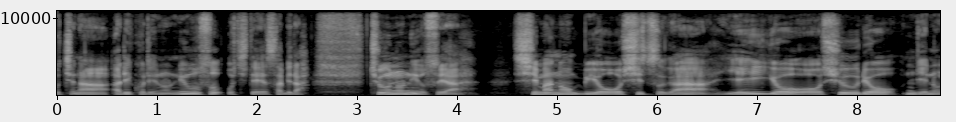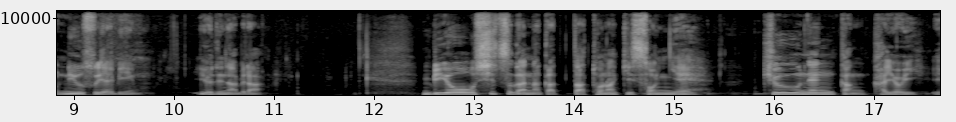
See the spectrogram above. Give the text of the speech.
うちなありくりのニュースうちてさびだ。中のニュースや島の美容室が営業終了でのニュースやびん。ゆりなびら。美容室がなかった渡名喜村へ9年間通い、え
